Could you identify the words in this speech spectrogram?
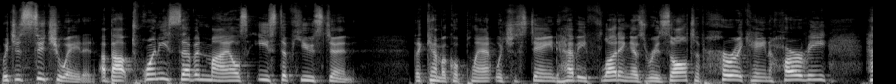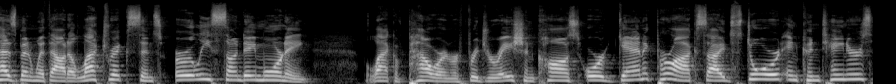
which is situated about 27 miles east of Houston. The chemical plant, which sustained heavy flooding as a result of Hurricane Harvey, has been without electric since early Sunday morning. The lack of power and refrigeration caused organic peroxide stored in containers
